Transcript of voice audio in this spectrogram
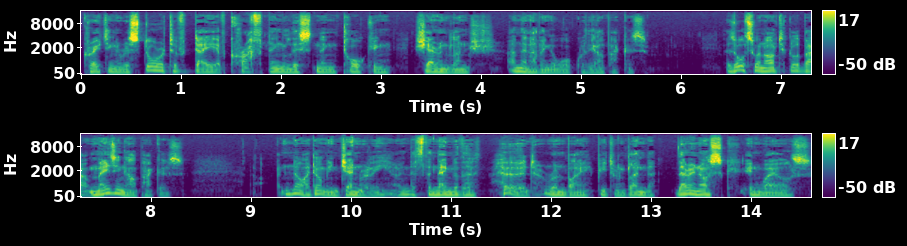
creating a restorative day of crafting, listening, talking, sharing lunch, and then having a walk with the alpacas. There's also an article about amazing alpacas no, I don't mean generally. I mean, that's the name of the herd run by Peter and Glenda. They're in Usk in Wales,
